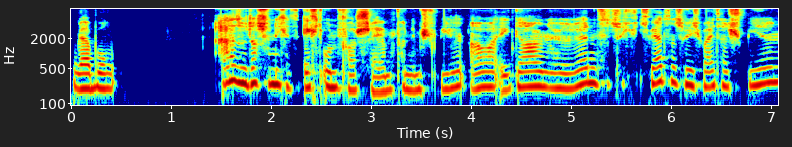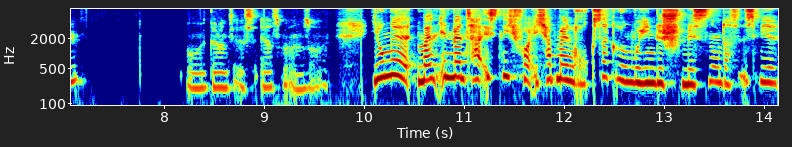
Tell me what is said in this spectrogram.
Werbung. Also, das finde ich jetzt echt unverschämt von dem Spiel. Aber egal, wir ich werde es natürlich weiter spielen. Oh, wir können uns erst erstmal anschauen. Junge, mein Inventar ist nicht voll. Ich habe meinen Rucksack irgendwo hingeschmissen und das ist mir.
